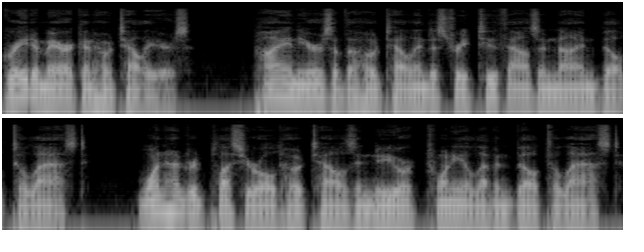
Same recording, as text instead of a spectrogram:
Great American Hoteliers Pioneers of the Hotel Industry 2009 Built to Last 100 plus year old hotels in New York 2011 built to last,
